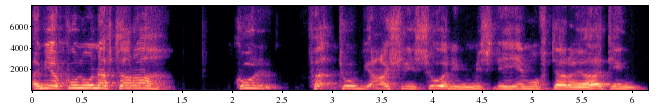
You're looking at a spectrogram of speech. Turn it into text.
Em yekulun efterah kul fe'tu bi aşri suverin mislihi mufterayatin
